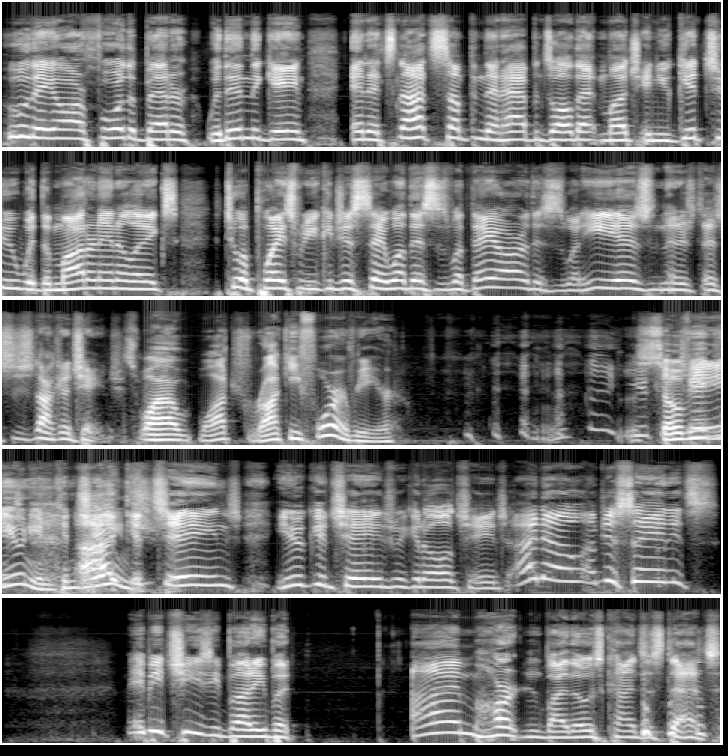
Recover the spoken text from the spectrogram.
who they are for the better within the game, and it's not something that happens all that much. And you get to with the modern analytics to a place where you can just say, "Well, this is what they are, this is what he is," and there's, it's just not going to change. That's why I watch Rocky Four every year. The Soviet change. Union can change. I could change. You can change. We can all change. I know. I'm just saying it's maybe cheesy, buddy, but I'm heartened by those kinds of stats.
